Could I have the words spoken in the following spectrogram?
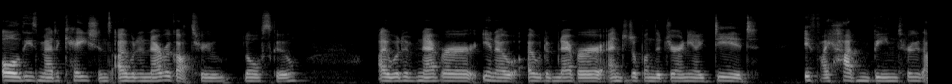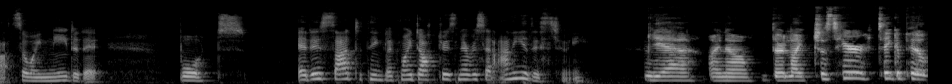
all these medications i would have never got through law school. I would have never you know i would have never ended up on the journey i did if i hadn't been through that. So i needed it but it is sad to think like my doctors never said any of this to me. Yeah, I know. They're like, just here, take a pill.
